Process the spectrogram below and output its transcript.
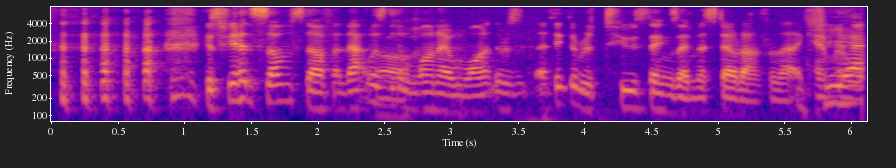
because she had some stuff, and that was Oh. the one I want. There was, I think, there were two things I missed out on from that. I can't She remember had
